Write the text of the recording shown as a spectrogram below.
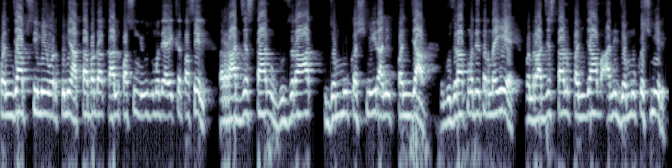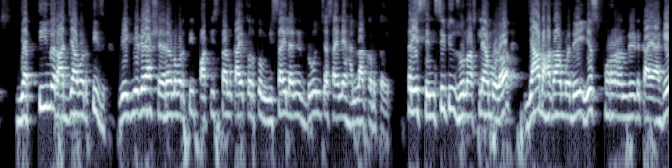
पंजाब सीमेवर. तुम्ही आता बघा कालपासून न्यूजमध्ये ऐकत असेल राजस्थान गुजरात जम्मू काश्मीर आणि पंजाब. गुजरातमध्ये तर नाहीये पण राजस्थान पंजाब आणि जम्मू काश्मीर या तीन राज्यावरतीच वेगवेगळ्या शहरांवरती पाकिस्तान काय करतो? मिसाईल आणि ड्रोनच्या साह्याने हल्ला करतोय. तर हे सेन्सिटिव्ह झोन असल्यामुळं या भागामध्ये एस फोर हंड्रेड काय आहे?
